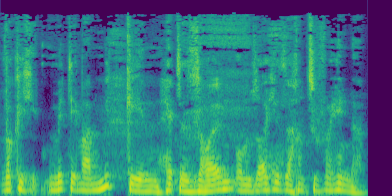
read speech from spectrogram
wirklich mit dem man mitgehen hätte sollen, um solche Sachen zu verhindern.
